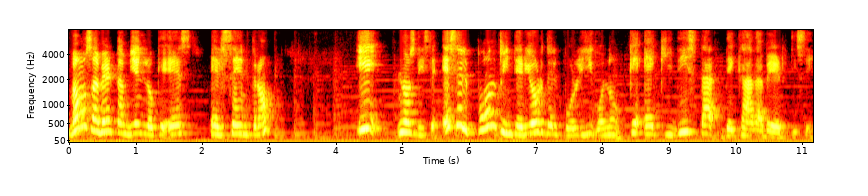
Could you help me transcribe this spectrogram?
Vamos a ver también lo que es el centro y nos dice, es el punto interior del polígono que equidista de cada vértice.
